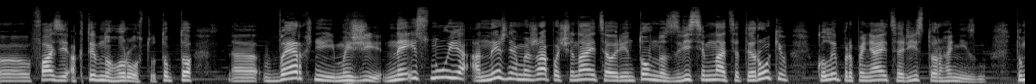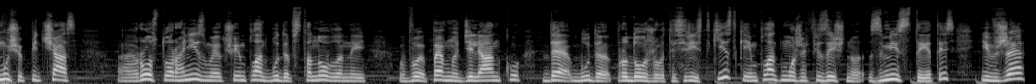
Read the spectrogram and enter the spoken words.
е, фазі активного росту. Тобто верхньої межі не існує, а нижня межа починається орієнтовно з 18 років, коли припиняється ріст організму. Тому що під час росту організму, якщо імплант буде встановлений в певну ділянку, де буде продовжуватись ріст кістки, імплант може фізично зміститись і вже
